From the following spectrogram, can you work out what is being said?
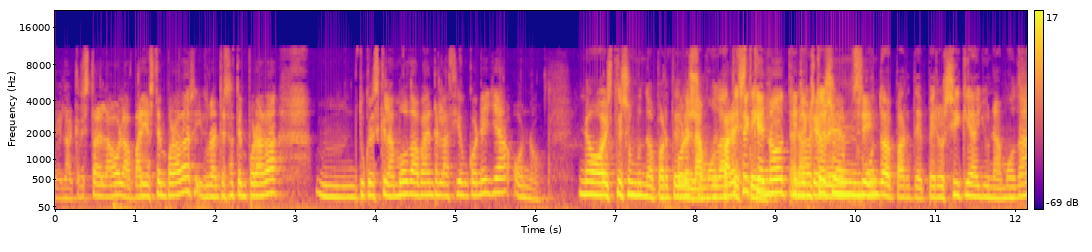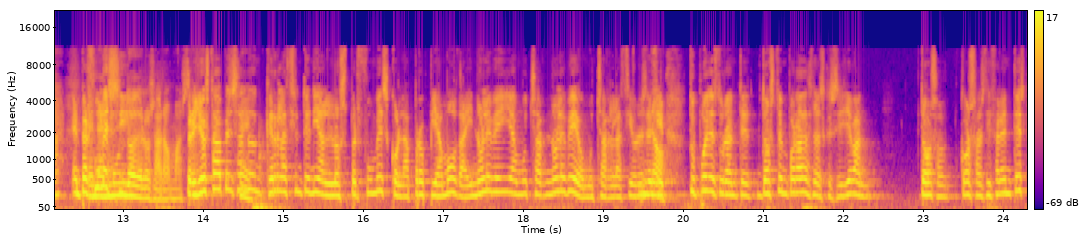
en la cresta de la ola varias temporadas y durante esa temporada, mm, ¿tú crees que la moda va en relación con ella o no? No, este es un mundo aparte Por de eso, la me moda parece textil. que no tiene esto que es ver, un sí. mundo aparte, pero sí que hay una moda En perfumes el mundo sí. de los aromas. Pero ¿eh? yo estaba pensando Sí. en qué relación tenían los perfumes con la propia moda y no le veía mucha, no le veo mucha relación. Es No. decir, tú puedes durante dos temporadas en las que se llevan dos cosas diferentes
